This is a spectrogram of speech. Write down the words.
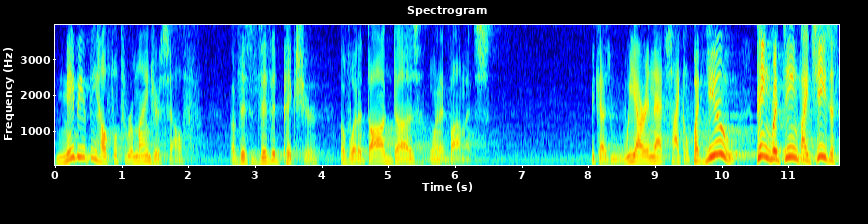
Maybe it'd be helpful to remind yourself of this vivid picture of what a dog does when it vomits. Because we are in that cycle. But you, being redeemed by Jesus,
